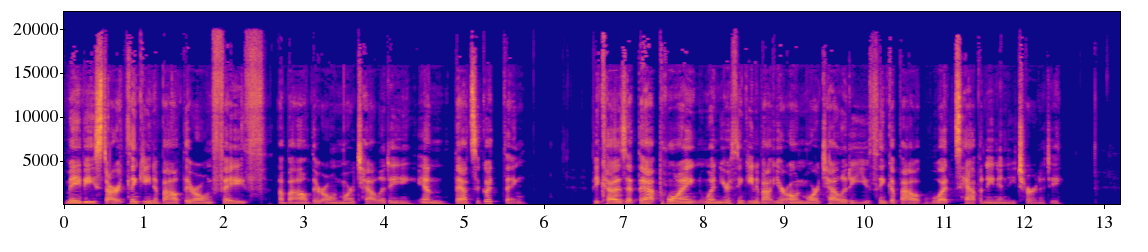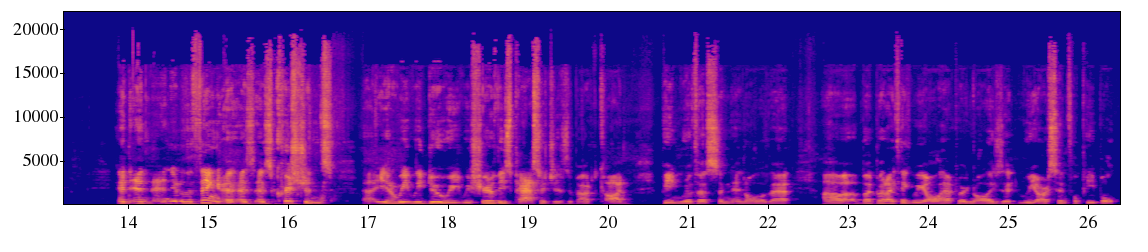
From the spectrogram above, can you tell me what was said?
maybe start thinking about their own faith, about their own mortality, and that's a good thing. Because at that point, when you're thinking about your own mortality, you think about what's happening in eternity. And and, and you know the thing as as Christians, uh, you know we, we do we, we share these passages about God being with us and, and all of that. Uh, but but I think we all have to acknowledge that we are sinful people.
